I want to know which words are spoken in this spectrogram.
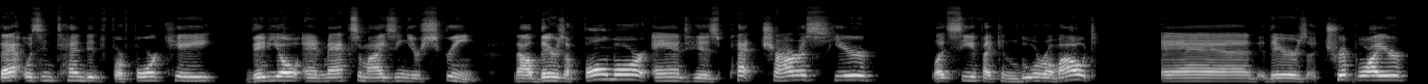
that was intended for 4K video and maximizing your screen. Now there's a Falmer and his pet Chaurus here. Let's see if I can lure them out. And there's a tripwire.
